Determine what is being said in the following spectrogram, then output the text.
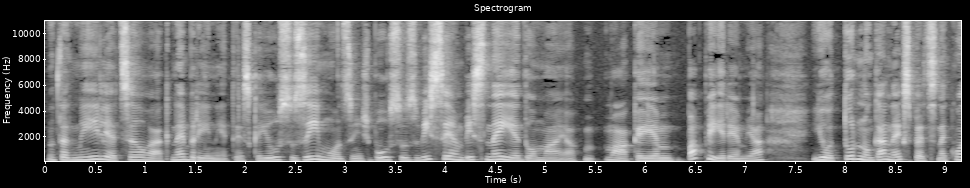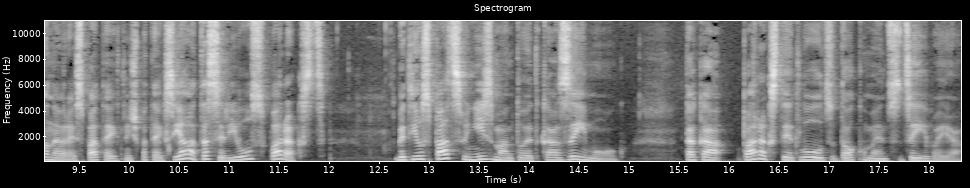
nu tad, mīļie cilvēki, nebrīnieties, ka jūsu zīmodziņš būs uz visiem visneiedomājamākajiem papīriem, ja? jo tur nu gan eksperts neko nevarēs pateikt. Viņš pateiks, jā, tas ir jūsu paraksts, bet jūs pats viņu izmantojat kā zīmogu. Tā kā parakstiet lūdzu dokumentus dzīvajā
